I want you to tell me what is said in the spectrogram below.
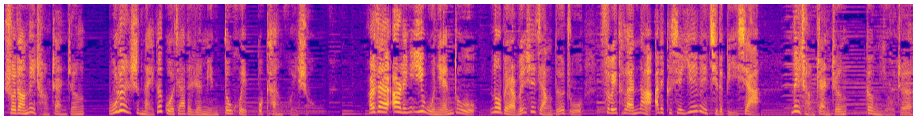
说到那场战争，无论是哪个国家的人民都会不堪回首。而在二零一五年度诺贝尔文学奖得主斯维特兰娜·阿列克谢耶维奇的笔下，那场战争更有着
